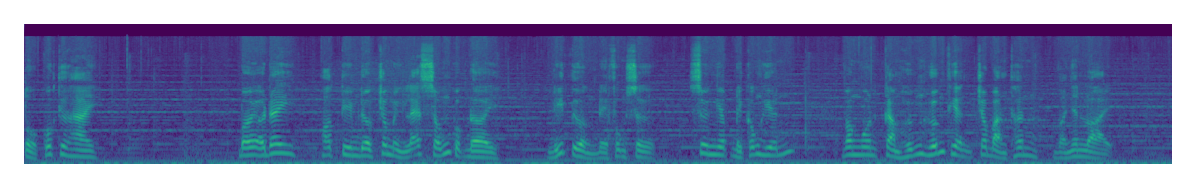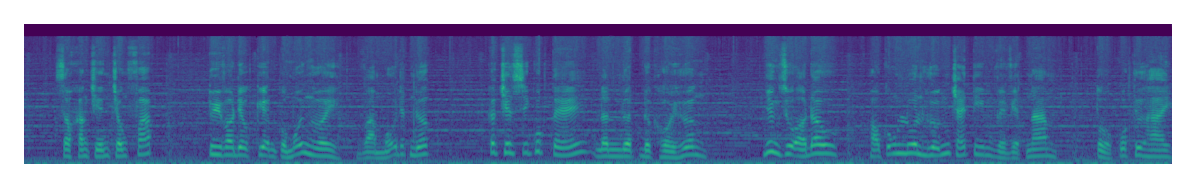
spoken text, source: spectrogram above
tổ quốc thứ hai. Bởi ở đây họ tìm được cho mình lẽ sống cuộc đời, lý tưởng để phụng sự, sự nghiệp để công hiến và nguồn cảm hứng hướng thiện cho bản thân và nhân loại. Sau kháng chiến chống Pháp, tùy vào điều kiện của mỗi người và mỗi đất nước, các chiến sĩ quốc tế lần lượt được hồi hương. Nhưng dù ở đâu, họ cũng luôn hướng trái tim về Việt Nam, tổ quốc thứ hai,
